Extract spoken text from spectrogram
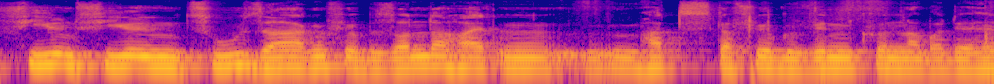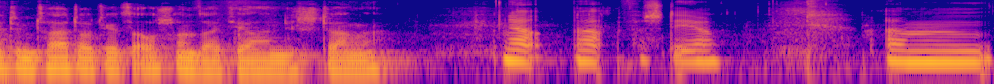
vielen, vielen Zusagen für Besonderheiten äh, hat dafür gewinnen können. Aber der hält im Tatort jetzt auch schon seit Jahren die Stange. Ja, ja verstehe. Ähm,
